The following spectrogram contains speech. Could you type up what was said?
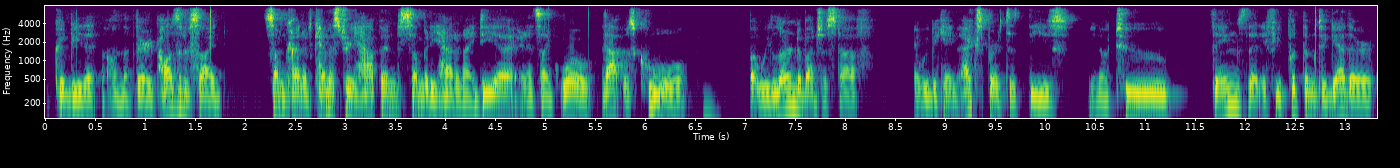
It could be that on the very positive side, some kind of chemistry happened, somebody had an idea, and it's like, whoa, that was cool. But we learned a bunch of stuff and we became experts at these, you know, two things that if you put them together,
